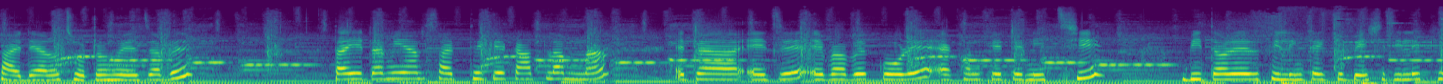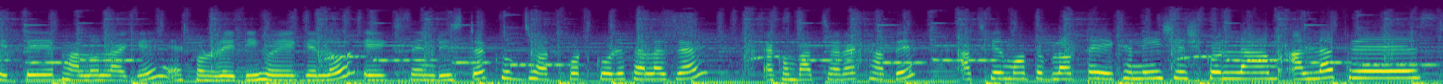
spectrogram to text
সাইডে আরও ছোট হয়ে যাবে। তাই এটা আমি আর সাইড থেকে কাটলাম না। এটা এই যে এভাবে করে এখন কেটে নিচ্ছি। ভিতরের ফিলিংটা একটু বেশি দিলে খেতে ভালো লাগে। এখন রেডি হয়ে গেল। এগ স্যান্ডউইচটা খুব ঝটপট করে ফেলা যায়। এখন বাচ্চারা খাবে। আজকের মতো ব্লগটা এখানেই শেষ করলাম। আল্লাহ হাফেজ।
